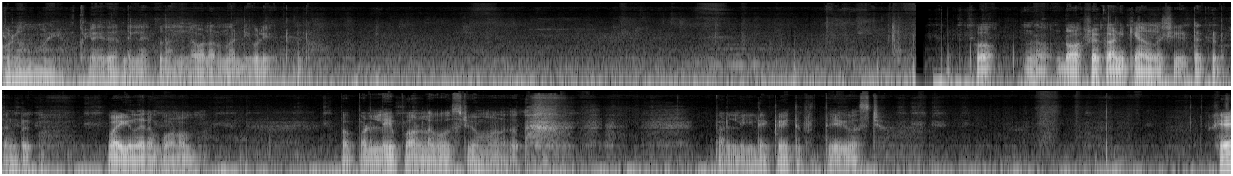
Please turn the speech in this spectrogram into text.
കുളമായി. മക്കളെ ഇത് കണ്ടില്ല? ഇപ്പോൾ നല്ല വളർന്ന അടിപൊളിയായിട്ട് കേട്ടോ അപ്പോൾ ഡോക്ടറെ കാണിക്കാനുള്ള ഷീട്ടൊക്കെ എടുത്തിട്ടുണ്ട്. വൈകുന്നേരം പോകണം ഇപ്പോൾ പള്ളിയിൽ പോകാനുള്ള കോസ്റ്റ്യൂമാണിത്. പള്ളിയിലൊക്കെ ആയിട്ട് പ്രത്യേക കോസ്റ്റ്യൂം. ഓക്കെ?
